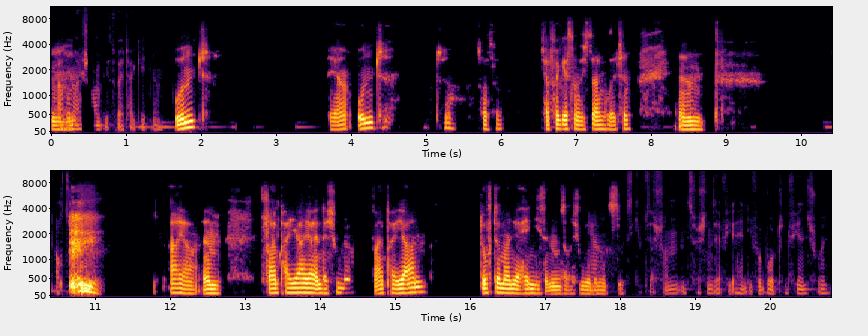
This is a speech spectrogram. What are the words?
Mhm. mal schauen, wie es weitergeht. Ne? Und, ja, und, so, du? Ich habe vergessen, was ich sagen wollte. Ähm, Auch zu ah ja, ähm, vor ein paar Jahren ja in der Schule, vor ein paar Jahren durfte man ja Handys in unserer Schule ja, benutzen. es gibt ja schon inzwischen sehr viel Handyverbot in vielen Schulen.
